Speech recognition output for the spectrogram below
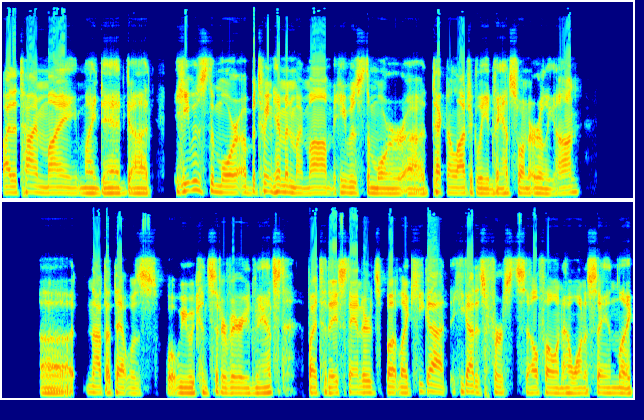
by the time my my dad got, he was the more uh, between him and my mom, he was the more uh, technologically advanced one early on. Uh, not that that was what we would consider very advanced by today's standards, but like he got he got his first cell phone. I want to say in like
